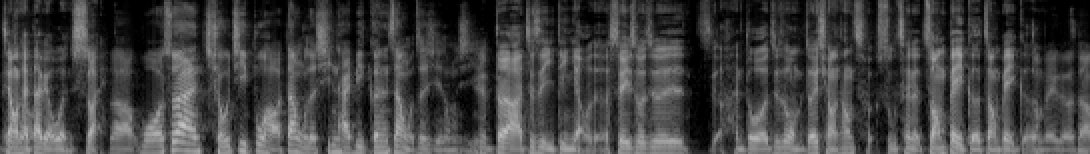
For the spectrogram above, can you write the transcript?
这样才代表我很帅，对吧？我虽然球技不好，但我的心态必跟上我这些东西。对啊，这是一定要的。所以说，就是很多，就是我们都在球场上俗称的装备哥，装备哥，装备哥。对啊，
